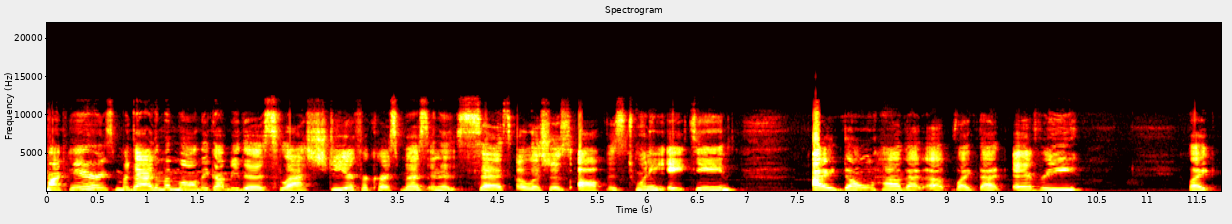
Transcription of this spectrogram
my parents, my dad and my mom, they got me this last year for Christmas, and it says Alisha's Office 2018. I don't have that up like that every, like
